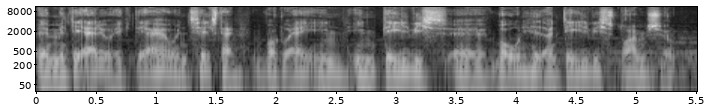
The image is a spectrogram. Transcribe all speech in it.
Øh, men det er det jo ikke. Det er jo en tilstand, hvor du er i en, en delvis øh, vågenhed og en delvis drømmesøvn.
